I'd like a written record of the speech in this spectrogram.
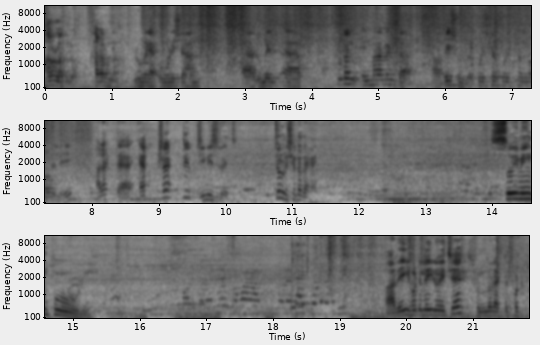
ভালো লাগল, খারাপ না। রুমের অ্যাকোমোডেশন রুমের টোটাল এনভায়রনমেন্টটা বেশ সুন্দর পরিষ্কার পরিচ্ছন্ন। আর একটা অ্যাট্রাকটিভ জিনিস রয়েছে। চলুন সেটা দেখাই। সুইমিং পুল। আর এই হোটেলেই রয়েছে সুন্দর একটা ছোট্ট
